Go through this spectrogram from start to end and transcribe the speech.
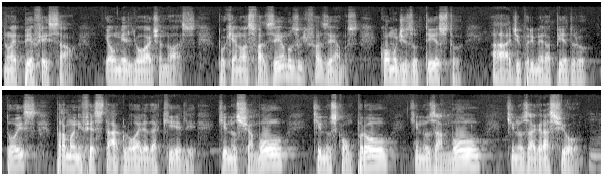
Não é perfeição, é o melhor de nós porque nós fazemos o que fazemos, como diz o texto ah, de 1 Pedro 2, para manifestar a glória daquele que nos chamou, que nos comprou, que nos amou, que nos agraciou. Uhum.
